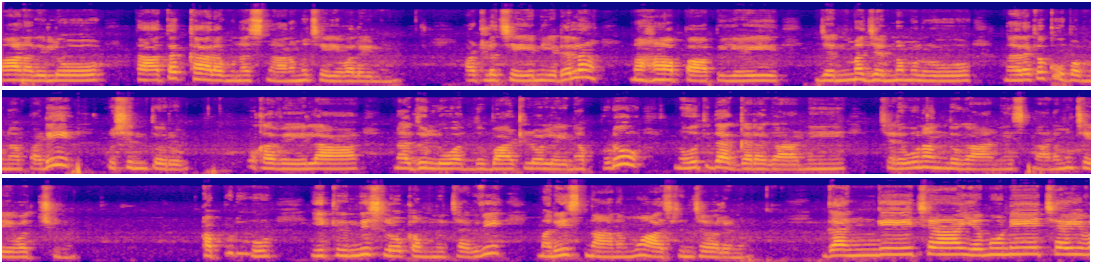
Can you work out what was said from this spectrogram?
ఆ నదిలో ప్రాతకాలమున స్నానము చేయవలెను. అట్లా చేయని ఎడల మహాపాపి అయి జన్మ జన్మములు నరక కూపమున పడి కృషింతురు. ఒకవేళ నదులు అందుబాటులో లేనప్పుడు నూతి దగ్గర కానీ చెరువునందు కానీ స్నానము చేయవచ్చును. అప్పుడు ఈ క్రింది శ్లోకమును చదివి మరీ స్నానము ఆచరించవలను గంగే చ యమునే చైవ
